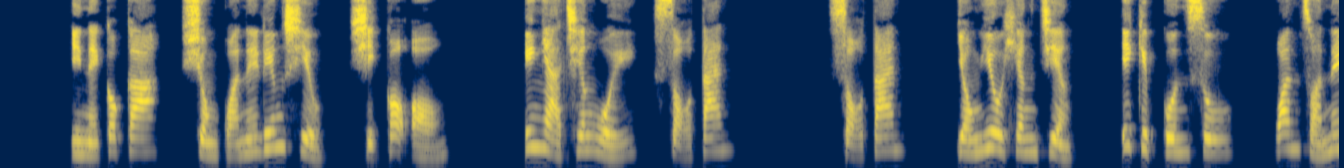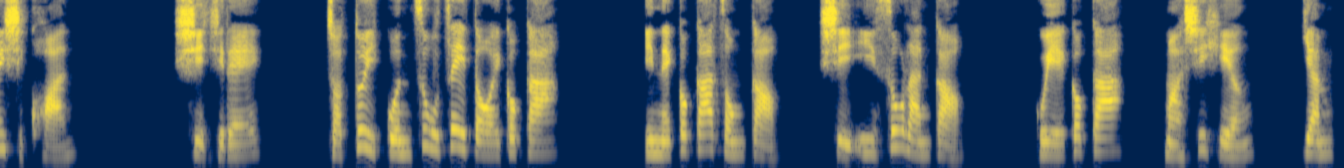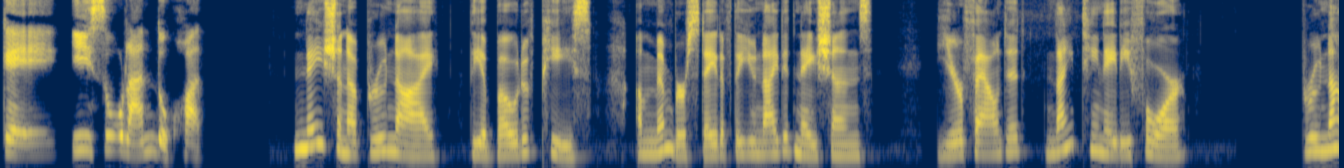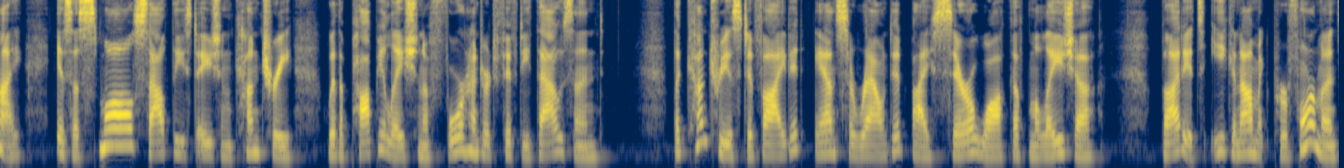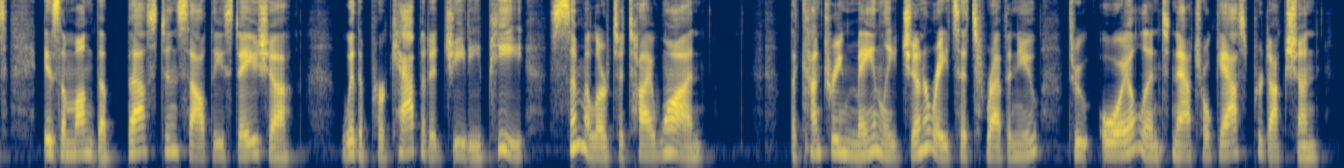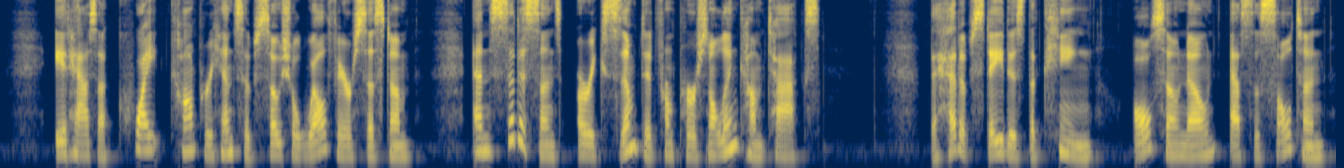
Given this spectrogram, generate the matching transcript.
因的国家上悬的领袖是国王，因也称为苏丹。苏丹拥有行政以及军事完全的实权，是一个绝对君主制度的国家。因的国家宗教是伊斯兰教，规个国家嘛实行严格的伊斯兰律法。Nation of Brunei, the abode of peace, a member state of the United Nations. Year founded 1984. Brunei is a small Southeast Asian country with a population of 450,000. The country is divided and surrounded by Sarawak of Malaysia, but its economic performance is among the best in Southeast Asia, with a per capita GDP similar to Taiwan. The country mainly generates its revenue through oil and natural gas production. It has a quite comprehensive social welfare system, and citizens are exempted from personal income tax. The head of state is the king, also known as the sultan,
